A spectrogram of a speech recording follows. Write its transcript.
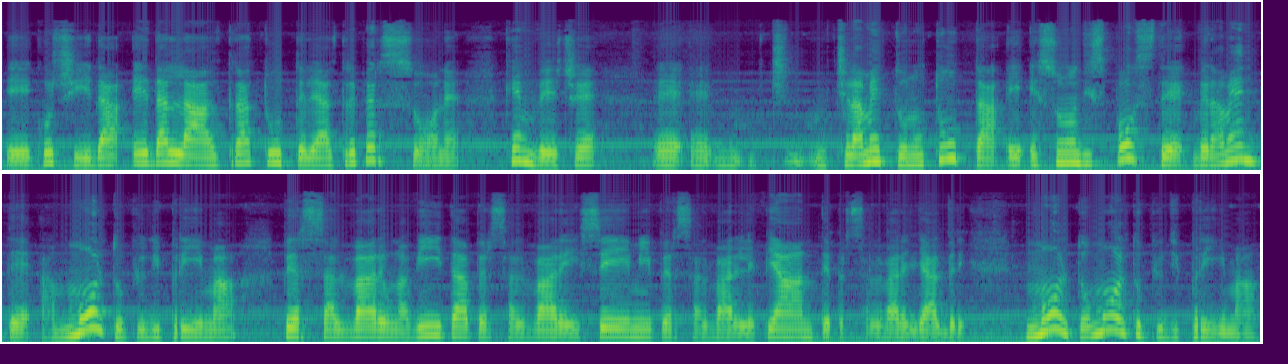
e ecocida e dall'altra tutte le altre persone che invece eh, eh, ce la mettono tutta e, e sono disposte veramente a molto più di prima per salvare una vita, per salvare i semi, per salvare le piante, per salvare gli alberi, molto molto più di prima,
